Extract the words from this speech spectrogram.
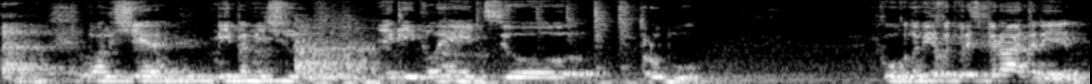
Он ще мій помічник, який клеїть цю трубу. Фух, ну він хоч в респіраторі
